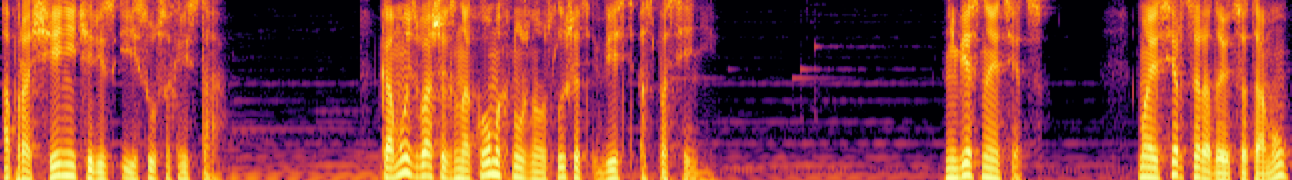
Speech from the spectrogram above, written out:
о прощении через Иисуса Христа – Кому из ваших знакомых нужно услышать весть о спасении? Небесный Отец, мое сердце радуется тому,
